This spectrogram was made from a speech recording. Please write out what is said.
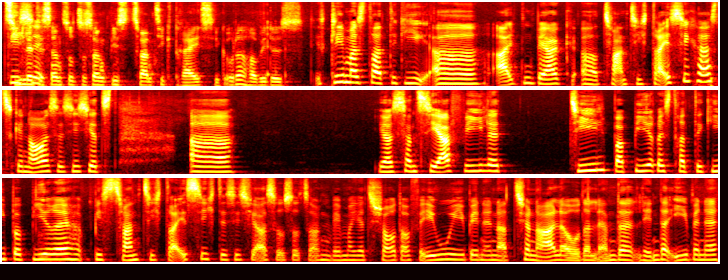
Ziele, das sind sozusagen bis 2030, oder? Habe ich das? Die Klimastrategie äh, Altenberg äh, 2030 heißt es, genau. Also es ist jetzt, äh, ja, es sind sehr viele Zielpapiere, Strategiepapiere bis 2030. Das ist ja so sozusagen, wenn man jetzt schaut auf EU-Ebene, nationaler oder Länder, Länderebene,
